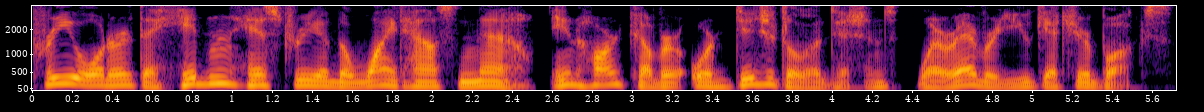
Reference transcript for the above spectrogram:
Pre order The Hidden History of the White House now in hardcover or digital editions wherever you get your books.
